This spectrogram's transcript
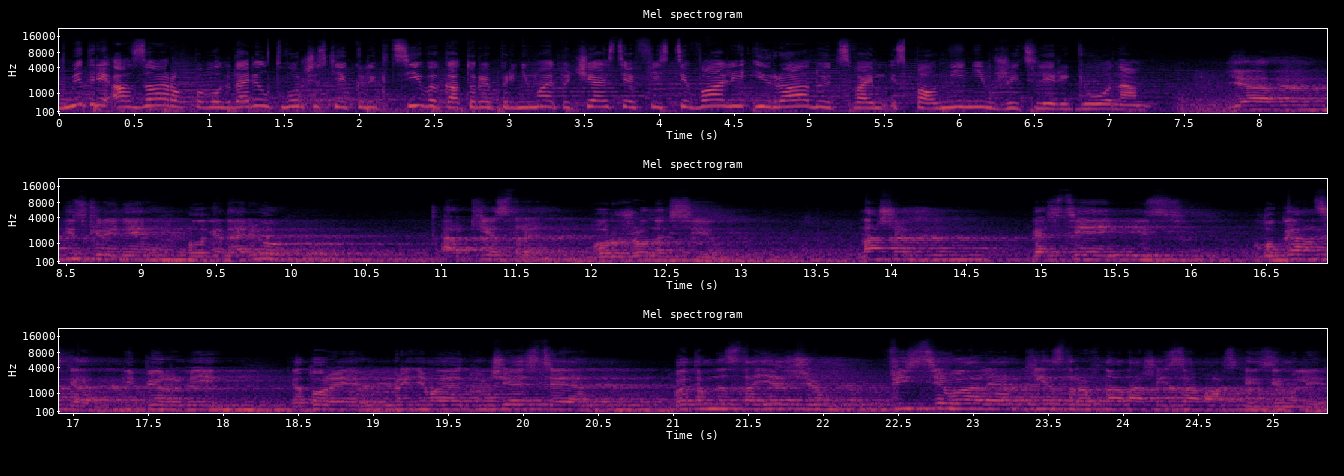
Дмитрий Азаров поблагодарил творческие коллективы, которые принимают участие в фестивале и радуют своим исполнением жителей региона. Я искренне благодарю оркестры вооруженных сил, наших гостей из Луганска и Перми, которые принимают участие в этом настоящем фестивале оркестров на нашей Самарской земле.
